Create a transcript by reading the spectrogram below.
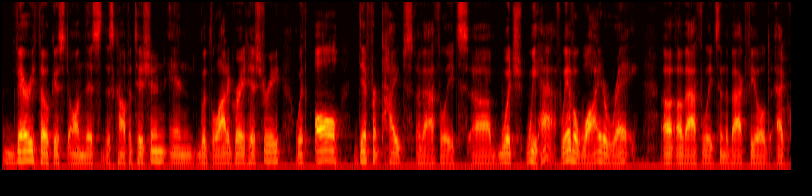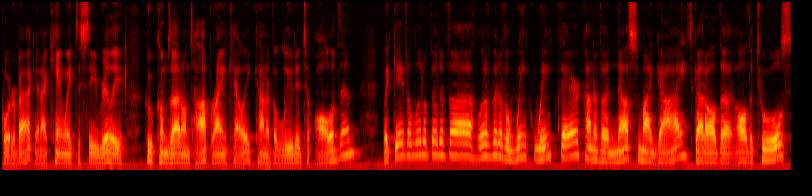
very focused on this this competition and with a lot of great history with all different types of athletes, uh, which we have. We have a wide array uh, of athletes in the backfield at quarterback, and I can't wait to see really who comes out on top. Brian Kelly kind of alluded to all of them, but gave a little bit of a little bit of a wink, wink there, kind of a Nuss, my guy. He's got all the all the tools.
